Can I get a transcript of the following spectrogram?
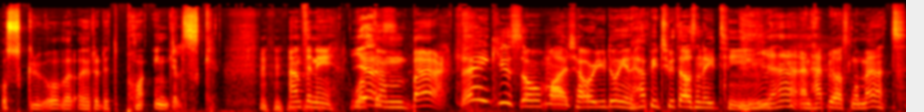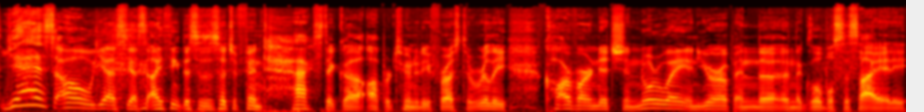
å skru over øret ditt på engelsk. Anthony, welcome back! Thank you so much. How are you doing? And happy 2018. Yeah, and happy Oslo Met. Yes. Oh, yes, yes. I think this is such a fantastic uh, opportunity for us to really carve our niche in Norway and Europe and the and the global society.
